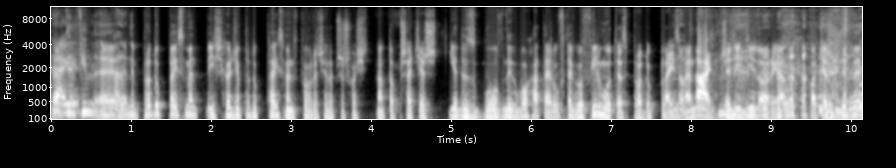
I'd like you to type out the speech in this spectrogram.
No, ale Tak. ten film, e, Ale- product placement, jeśli chodzi o product placement w Powrocie do przyszłości, no to przecież jeden z głównych bohaterów tego filmu to jest product placement, No tak. czyli DeLorean, chociaż gdyby,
